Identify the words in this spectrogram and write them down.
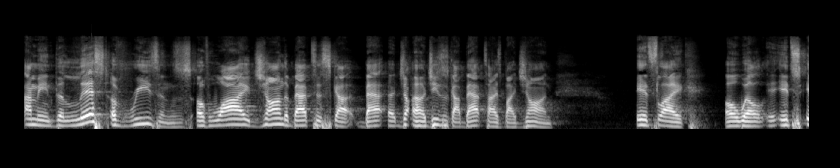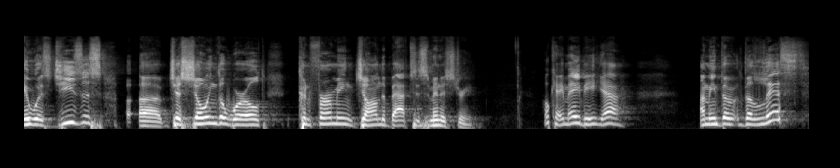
I mean, the list of reasons of why John the Baptist got, ba- uh, uh, Jesus got baptized by John, it's like, oh, well, it's, it was Jesus uh, just showing the world, confirming John the Baptist's ministry. Okay, maybe, yeah. I mean, the, the list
